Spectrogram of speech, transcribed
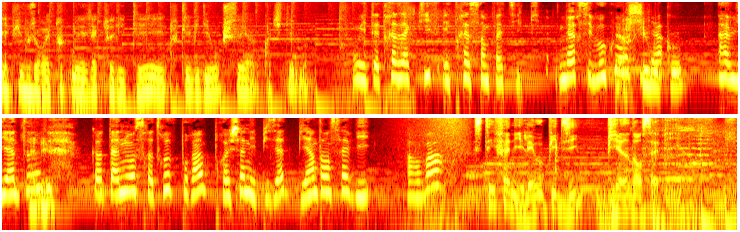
et puis vous aurez toutes mes actualités et toutes les vidéos que je fais quotidiennement. Oui, tu es très actif et très sympathique. Merci beaucoup. Merci beaucoup. À bientôt. Quant à nous, on se retrouve pour un prochain épisode bien dans sa vie. Au revoir. Stéphanie Léopizzi, bien dans sa vie.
